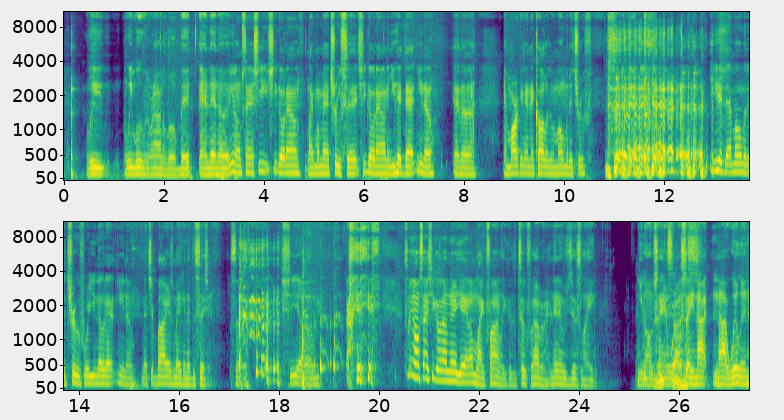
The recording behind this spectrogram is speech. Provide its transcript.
we we moving around a little bit. And then uh, you know what I'm saying, she she go down, like my man Truth said, she go down and you hit that, you know, and uh in marketing they call it a moment of truth. you hit that moment of truth where you know that, you know, that your buyer's making a decision. So she um So you know what I'm saying? She go down there, yeah, and I'm like, finally, because it took forever. And then it was just like, you know what I'm saying? Where I say not not willing,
